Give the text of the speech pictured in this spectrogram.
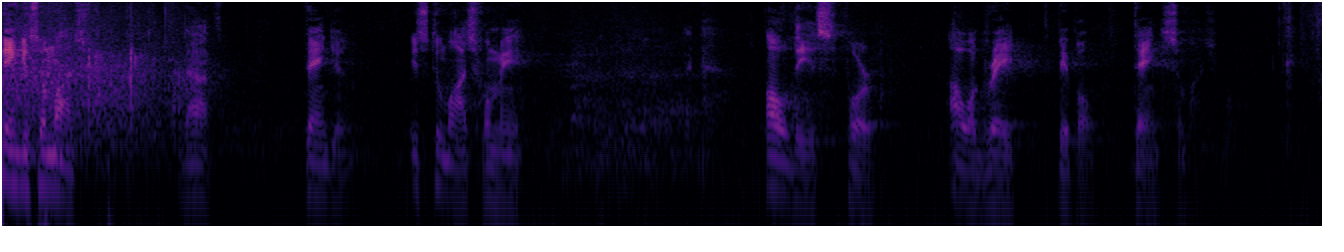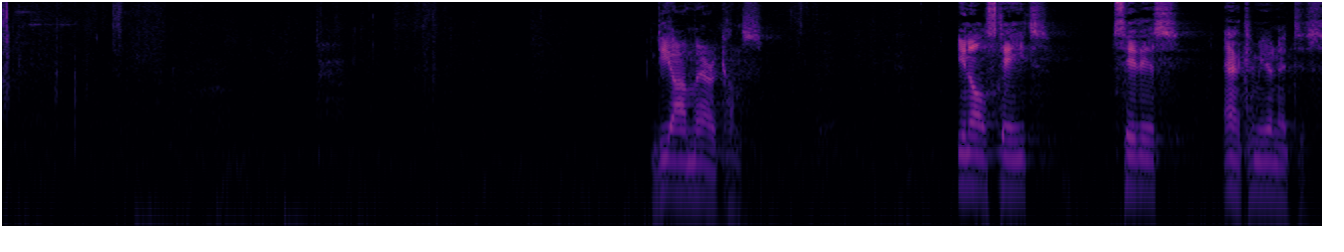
Thank you so much. That, thank you. It's too much for me. All this for our great people. Thank you so much. Dear Americans, in all states, cities, and communities,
